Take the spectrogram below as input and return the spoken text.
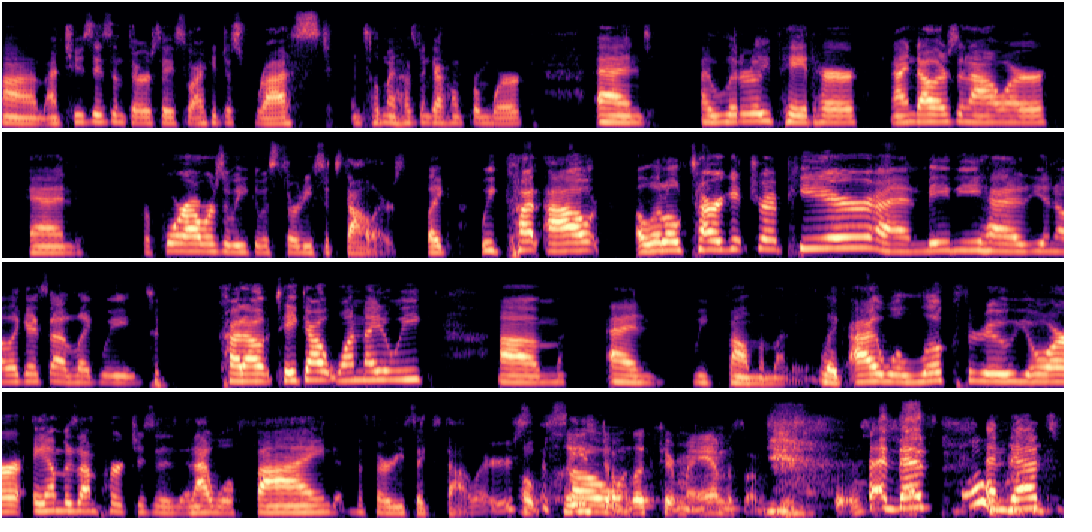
um, on Tuesdays and Thursdays so I could just rest until my husband got home from work. And I literally paid her $9 an hour. And for four hours a week, it was $36. Like we cut out a little Target trip here and maybe had, you know, like I said, like we took cut out, takeout one night a week. Um, and we found the money. Like I will look through your Amazon purchases and I will find the $36. Oh, please so, don't look through my Amazon and that's oh. and that's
